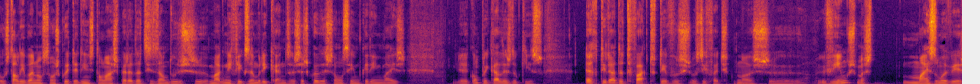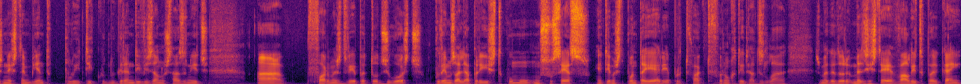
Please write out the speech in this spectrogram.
os talibãs não são os coitadinhos, estão lá à espera da decisão dos magníficos americanos. Estas coisas são assim um bocadinho mais complicadas do que isso. A retirada, de facto, teve os, os efeitos que nós uh, vimos, mas, mais uma vez, neste ambiente político de grande divisão nos Estados Unidos, há formas de ver para todos os gostos. Podemos olhar para isto como um, um sucesso em termos de ponta aérea, porque, de facto, foram retirados de lá esmagadora, mas isto é válido para quem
